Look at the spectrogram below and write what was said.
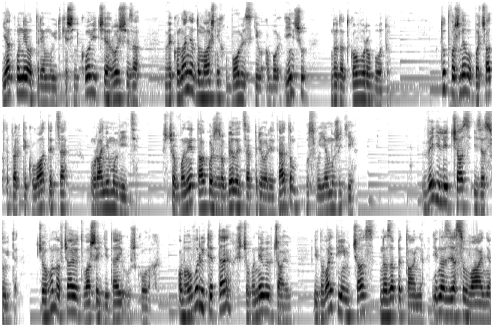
як вони отримують кишенькові чи гроші за виконання домашніх обов'язків або іншу додаткову роботу. Тут важливо почати практикувати це у ранньому віці, щоб вони також зробили це пріоритетом у своєму житті. Виділіть час і з'ясуйте, чого навчають ваших дітей у школах. Обговорюйте те, що вони вивчають, і давайте їм час на запитання і на з'ясування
